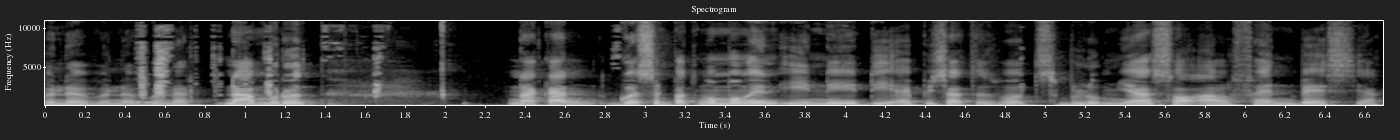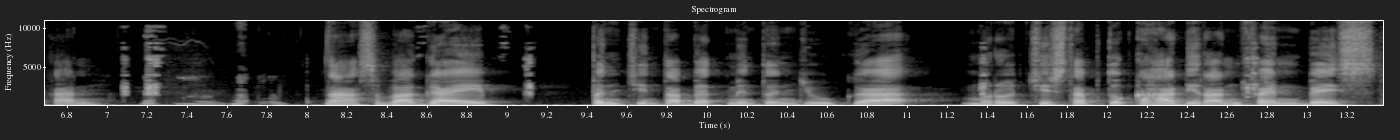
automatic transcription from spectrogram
benar benar benar. Nah menurut Nah kan gue sempat ngomongin ini di episode sebelumnya soal fanbase ya kan. Nah sebagai pencinta badminton juga, menurut Cistep tuh kehadiran fanbase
